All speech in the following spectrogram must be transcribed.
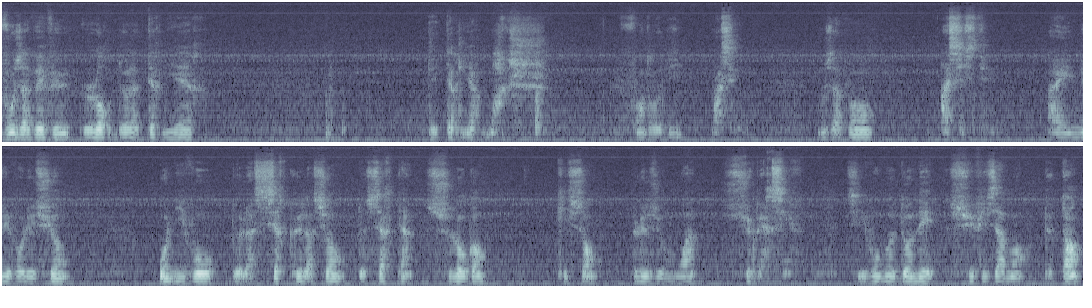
Vous avez vu lors de la dernière des dernières marches, vendredi passé, nous avons assisté à une évolution au niveau de la circulation de certains slogans qui sont plus ou moins subversifs. Si vous me donnez suffisamment de temps,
